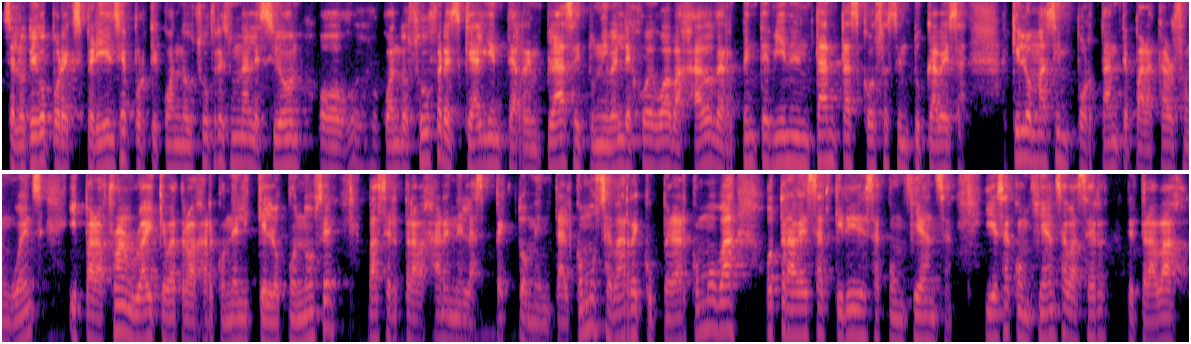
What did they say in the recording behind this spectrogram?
Se lo digo por experiencia porque cuando sufres una lesión o cuando sufres que alguien te reemplaza y tu nivel de juego ha bajado, de repente vienen tantas cosas en tu cabeza. Aquí lo más importante para Carson Wentz y para Frank Wright que va a trabajar con él y que lo conoce, va a ser trabajar en el aspecto mental. ¿Cómo se va a recuperar? ¿Cómo va otra vez a adquirir esa confianza? Y esa confianza va a ser de trabajo,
